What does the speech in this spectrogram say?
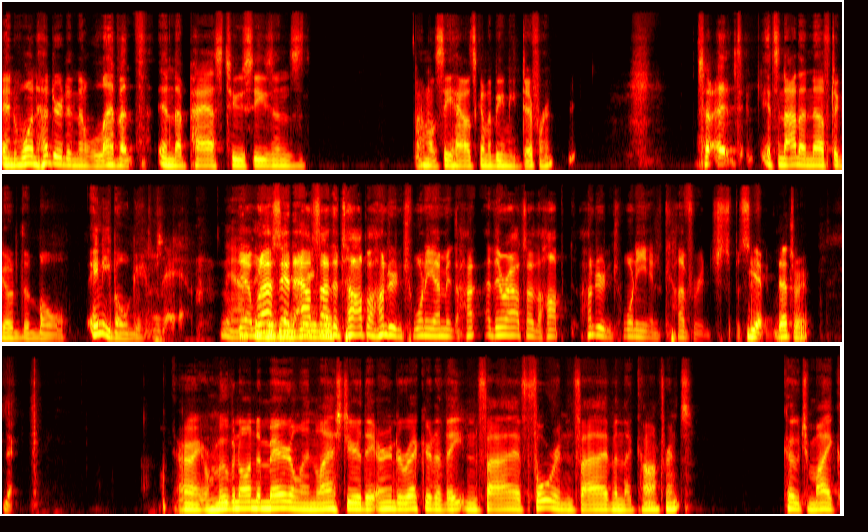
and 111th in the past two seasons. I don't see how it's going to be any different. So uh, it's, it's not enough to go to the bowl, any bowl games. Yeah, Yeah, when I they're said outside the top 120, I mean they're outside the top 120 in coverage specifically. that's right. All right, we're moving on to Maryland. Last year they earned a record of eight and five, four and five in the conference. Coach Mike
